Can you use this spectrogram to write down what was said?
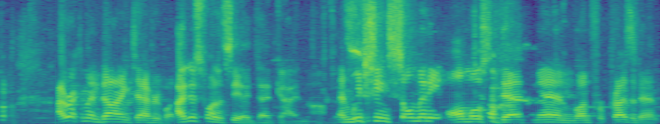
I recommend dying to everybody. I just want to see a dead guy in the office. And we've seen so many almost dead men run for president.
